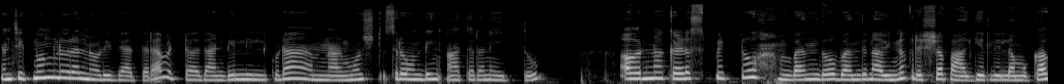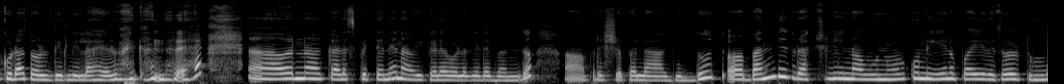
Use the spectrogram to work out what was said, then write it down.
ನಾನು ಚಿಕ್ಕಮಂಗ್ಳೂರಲ್ಲಿ ನೋಡಿದ್ದೆ ಆ ಥರ ಬಟ್ ದಾಂಡೇಲಿ ಕೂಡ ಆಲ್ಮೋಸ್ಟ್ ಸರೌಂಡಿಂಗ್ ಆ ಥರನೇ ಇತ್ತು. ಅವ್ರನ್ನ ಕಳಿಸ್ಬಿಟ್ಟು ಬಂದು ಬಂದು ನಾವಿನ್ನೂ ಫ್ರೆಶ್ ಅಪ್ ಆಗಿರಲಿಲ್ಲ, ಮುಖ ಕೂಡ ತೊಳೆದಿರಲಿಲ್ಲ ಹೇಳಬೇಕಂದ್ರೆ ಅವ್ರನ್ನ ಕಳಿಸ್ಬಿಟ್ಟೇ ನಾವು ಈ ಕಡೆ ಒಳಗಡೆ ಬಂದು ಫ್ರೆಶ್ ಅಪ್ ಎಲ್ಲ ಆಗಿದ್ದು ಬಂದಿದ್ರು ಆ್ಯಕ್ಚುಲಿ ನಾವು ನೋಡಿಕೊಂಡು ಏನಪ್ಪ ಈ ರಿಸಲ್ಟ್ ತುಂಬ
